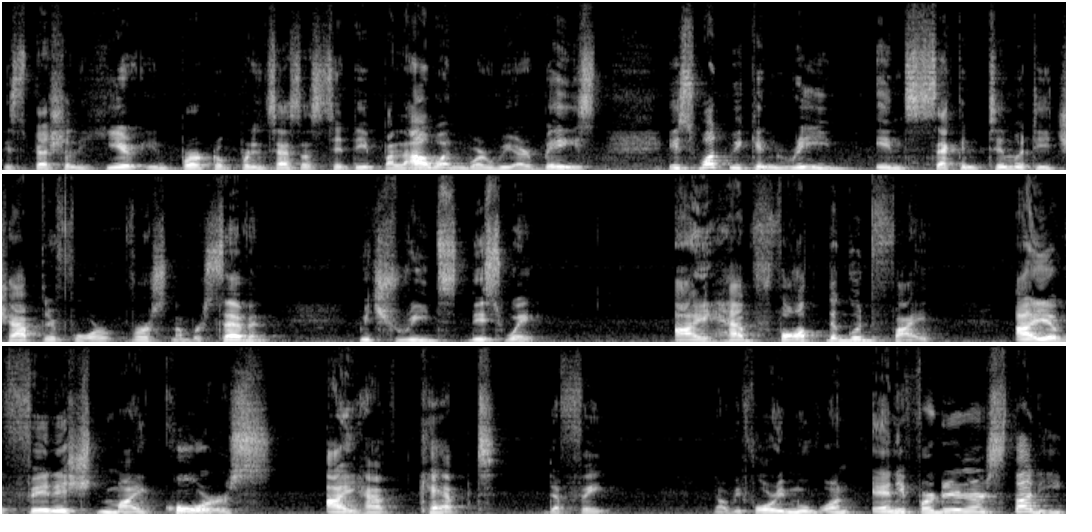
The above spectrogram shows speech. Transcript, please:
especially here in Puerto Princesa City, Palawan, where we are based, is what we can read in 2 Timothy chapter 4, verse number 7, which reads this way I have fought the good fight, I have finished my course, I have kept the faith. Now, before we move on any further in our study,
